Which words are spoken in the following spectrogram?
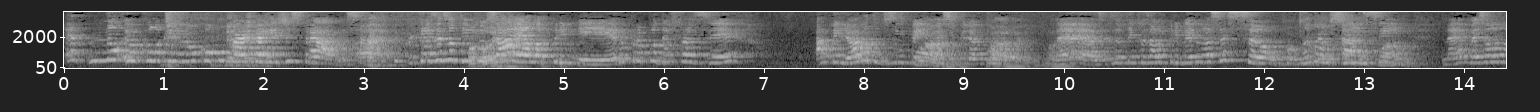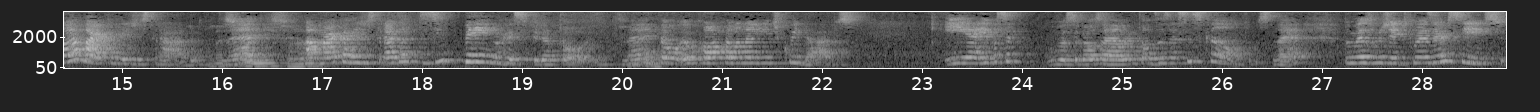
É, não, eu coloquei não como marca registrada, sabe? Porque às vezes eu tenho que usar ela primeiro para poder fazer a melhora do desempenho claro, respiratório, claro, claro. né? Às vezes eu tenho que usar ela primeiro na sessão, vamos não, pensar sim, assim. Claro. Né? Mas ela não é a marca registrada. Não é né? só isso, né? A marca registrada é o desempenho respiratório. Né? Então eu coloco ela na linha de cuidados. E aí você você vai usar ela em todos esses campos, né? Do mesmo jeito que o exercício.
